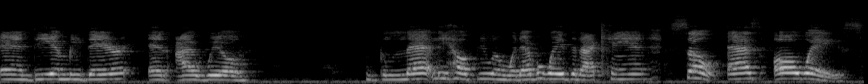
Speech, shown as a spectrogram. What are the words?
and DM me there and I will gladly help you in whatever way that I can. So as always,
